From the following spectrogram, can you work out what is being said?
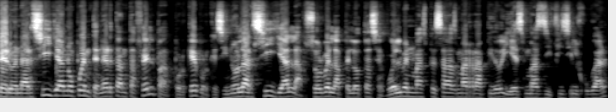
pero en arcilla no pueden tener tanta felpa. ¿Por qué? Porque si no la arcilla la absorbe la pelota, se vuelven más pesadas más rápido y es más difícil jugar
